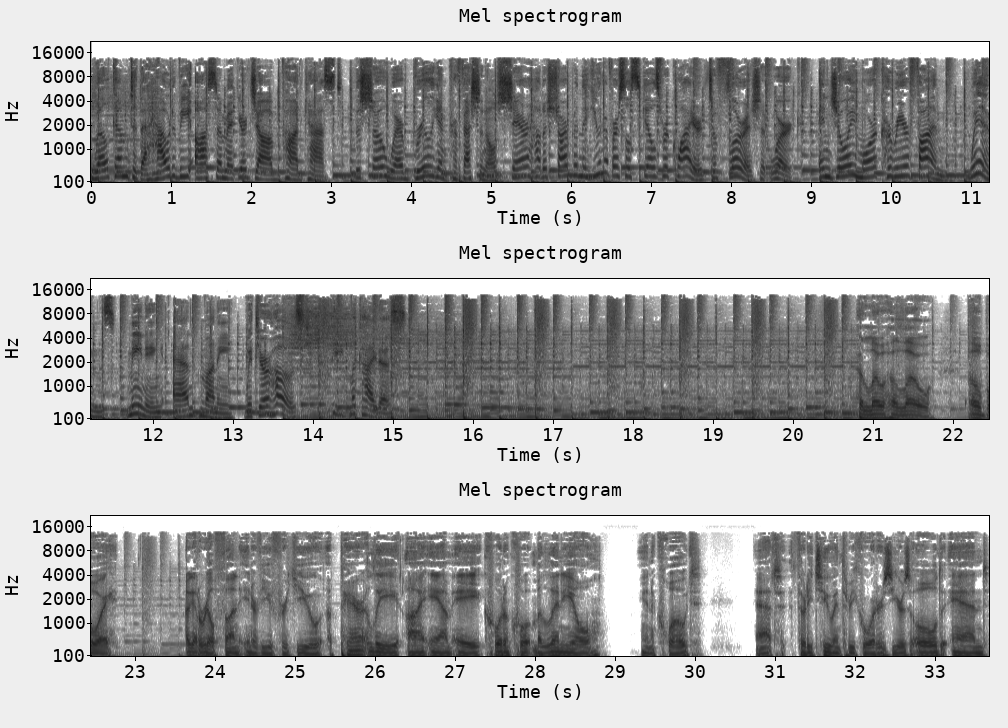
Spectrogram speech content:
Welcome to the How to Be Awesome at Your Job podcast, the show where brilliant professionals share how to sharpen the universal skills required to flourish at work. Enjoy more career fun, wins, meaning, and money with your host, Pete Mockaitis. Hello, hello. Oh boy. I got a real fun interview for you. Apparently, I am a quote unquote millennial in a quote at 32 and three quarters years old. And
